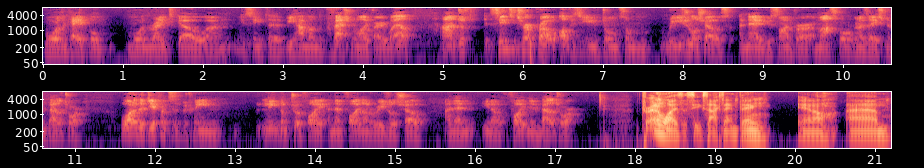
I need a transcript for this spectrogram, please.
more than capable, more than ready to go. Um, you seem to be handling the professional life very well. And just since you turned pro, obviously you've done some regional shows, and now you signed for a massive organisation in Bellator. What are the differences between leading up to a fight and then fighting on a regional show, and then you know fighting in Bellator? training wise, it's the exact same thing. You know, um,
